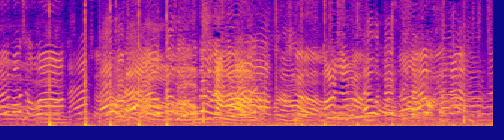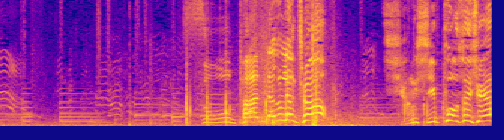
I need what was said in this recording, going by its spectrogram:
来帮小万，来，我们一起去哪儿？来，我带你来。苏潘能量球，强袭破碎拳，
